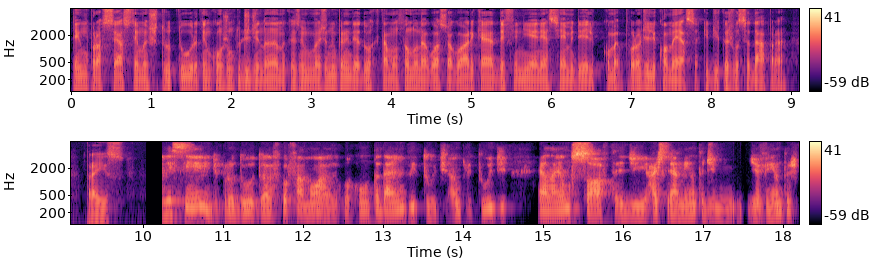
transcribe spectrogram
tem um processo, tem uma estrutura, tem um conjunto de dinâmicas. Imagina um empreendedor que está montando um negócio agora e quer definir a NSM dele. Como, por onde ele começa? Que dicas você dá para isso? A NSM de produto, ela ficou famosa por conta da amplitude. A amplitude, ela é um software de rastreamento de, de eventos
